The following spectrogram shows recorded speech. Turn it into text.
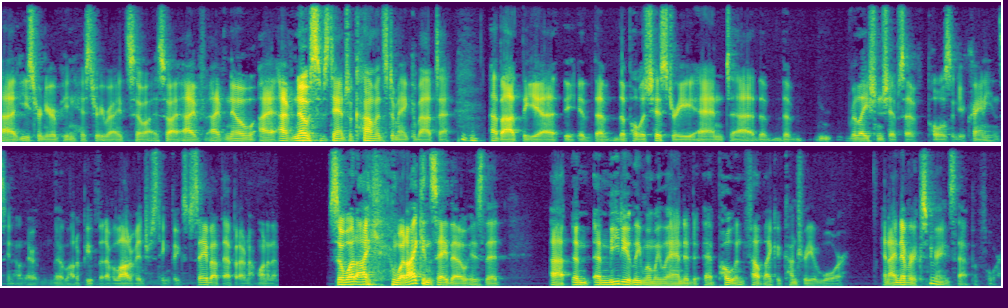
uh, Eastern European history, right? So, I- so I, I've I've no I, I've no substantial comments to make about uh, Mhm. about the, uh, the the the Polish history and uh, the the relationships of Poles and Ukrainians. You know, there there are a lot of people that have a lot of interesting things to say about that, but I'm not one of them. So what I what I can say though is that uh, im- immediately when we landed, uh, Poland felt like a country at war, and I never experienced that before.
